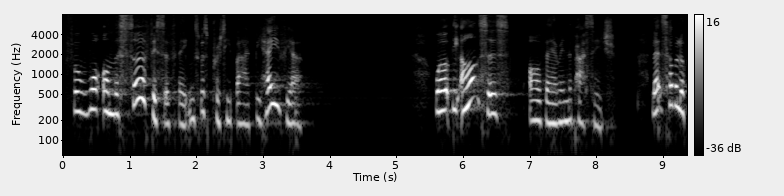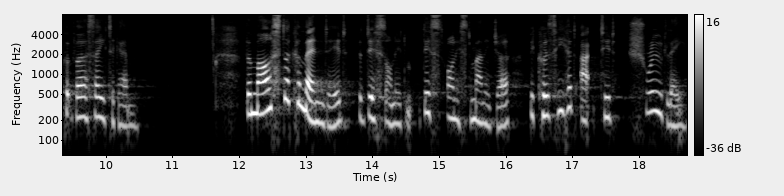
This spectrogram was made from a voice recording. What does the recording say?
for what, on the surface of things, was pretty bad behavior? Well, the answers are there in the passage. Let's have a look at verse 8 again. The master commended the dishonest, manager because he had acted shrewdly.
